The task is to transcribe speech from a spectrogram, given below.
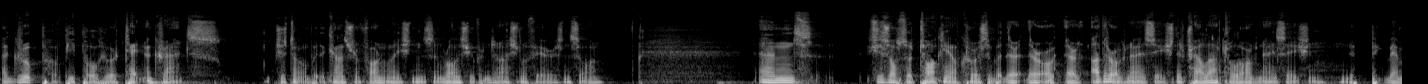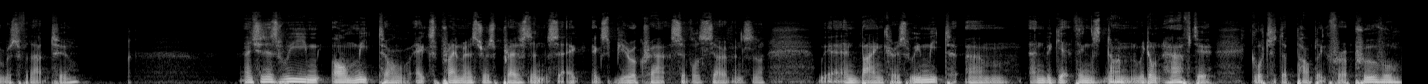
a group of people who are technocrats. She's talking about the Council on Foreign Relations and Royal Institute for International Affairs and so on. And she's also talking, of course, about their, their, their other organisation, the Trilateral Organisation. They pick members for that too. And she says, We all meet all ex prime ministers, presidents, ex bureaucrats, civil servants. and bankers. We meet um, and we get things done. We don't have to go to the public for approval.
